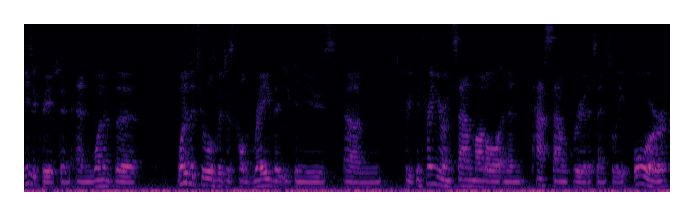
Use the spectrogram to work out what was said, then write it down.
music creation, and one of the one of the tools, which is called Rave, that you can use, um, where you can train your own sound model and then pass sound through it essentially, or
